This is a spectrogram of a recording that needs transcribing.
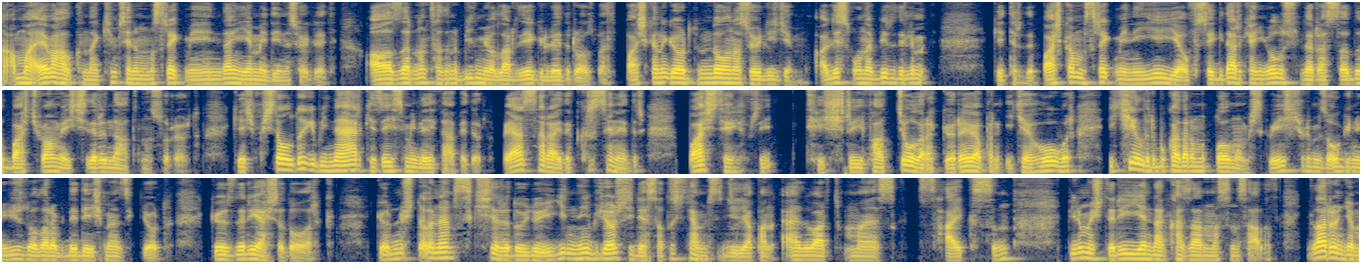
ama ev halkından kimsenin mısır ekmeğinden yemediğini söyledi. Ağızlarının tadını bilmiyorlar diye gülledi Roosevelt. Başkanı gördüğümde ona söyleyeceğim. Alice ona bir dilim getirdi. Başkan mısır ekmeğini yiye yiye ofise giderken yol üstünde rastladığı bahçıvan ve işçilerin de adını soruyordu. Geçmişte olduğu gibi yine herkese ismiyle hitap ediyordu. Beyaz Saray'da 40 senedir baş tefri, teşrifatçı olarak görev yapan Ike Hoover iki yıldır bu kadar mutlu olmamıştık ve hiçbirimiz o günü 100 dolara bile değişmezdik diyordu. Gözleri yaşlı olarak. Görünüşte önemsiz kişilere duyduğu ilgi New Jersey'de satış temsilciliği yapan Edward Sykes'ın bir müşteriyi yeniden kazanmasını sağladı. Yıllar önce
